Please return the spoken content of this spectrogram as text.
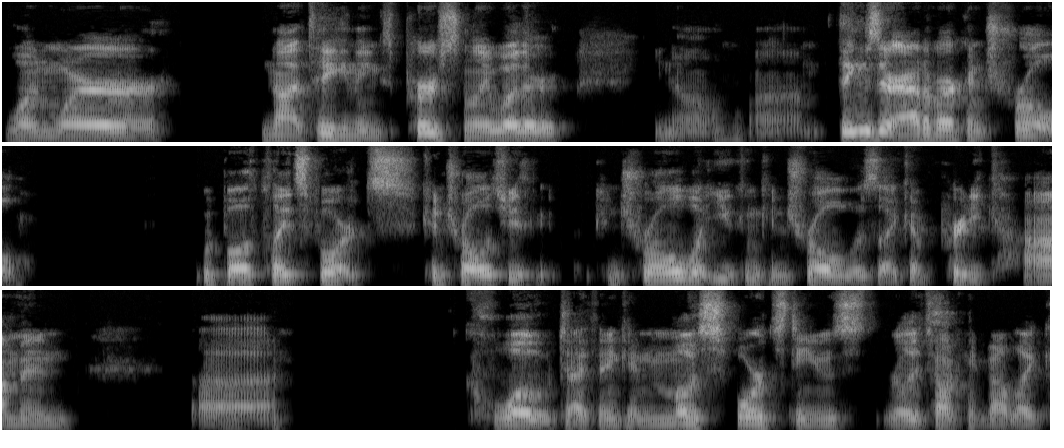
when we're not taking things personally whether you know um, things are out of our control we both played sports control what you control what you can control was like a pretty common uh, quote i think in most sports teams really talking about like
